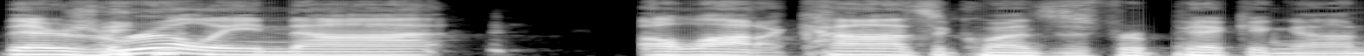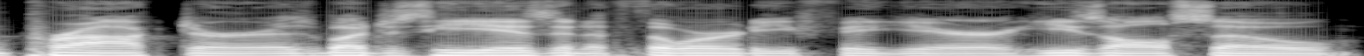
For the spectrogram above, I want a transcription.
there's really not a lot of consequences for picking on Proctor. As much as he is an authority figure, he's also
